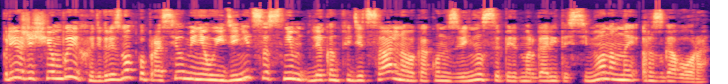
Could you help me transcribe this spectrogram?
Прежде чем выехать, Грязнов попросил меня уединиться с ним для конфиденциального, как он извинился перед Маргаритой Семеновной, разговора.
